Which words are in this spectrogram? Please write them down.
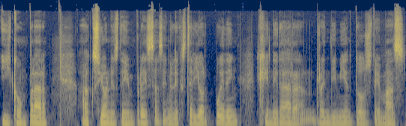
y comprar acciones de empresas en el exterior pueden generar rendimientos de más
